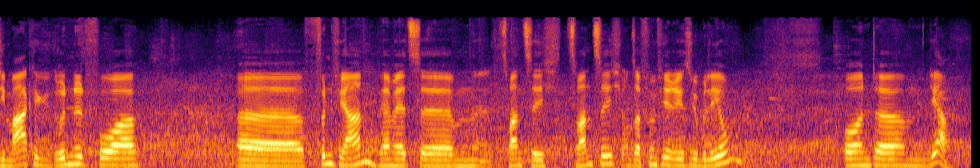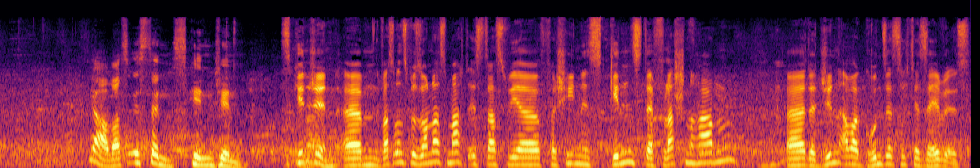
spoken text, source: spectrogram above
die Marke gegründet vor fünf Jahren. Wir haben jetzt ähm, 2020 unser fünfjähriges Jubiläum. Und ähm, ja, Ja, was ist denn Skin Gin? Skin Gin. Ähm, was uns besonders macht, ist, dass wir verschiedene Skins der Flaschen haben. Äh, der Gin aber grundsätzlich derselbe ist.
